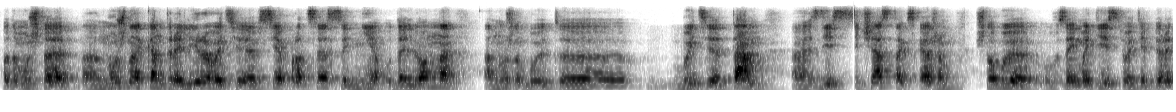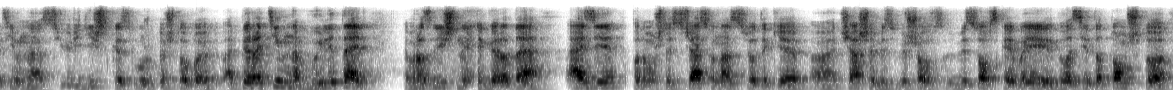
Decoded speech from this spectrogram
потому что нужно контролировать э, все процессы не удаленно, а нужно будет э, быть там, э, здесь, сейчас, так скажем, чтобы взаимодействовать оперативно с юридической службой, чтобы оперативно вылетать в различные города Азии, потому что сейчас у нас все-таки э, чаша весов, весов Skyway гласит о том, что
